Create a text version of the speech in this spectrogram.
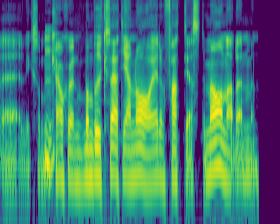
Eh, liksom, kanske, man brukar säga att januari är den fattigaste månaden, men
